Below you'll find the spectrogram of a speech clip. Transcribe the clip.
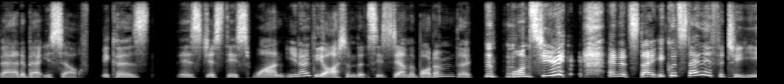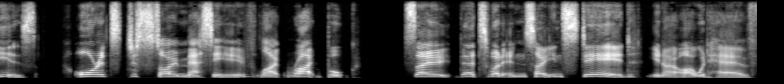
bad about yourself because there's just this one, you know, the item that sits down the bottom that haunts you and it stay it could stay there for two years. Or it's just so massive, like write book. So that's what and so instead, you know, I would have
